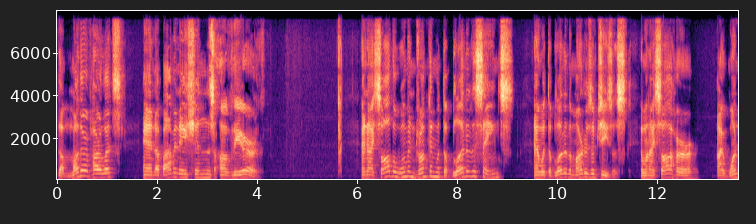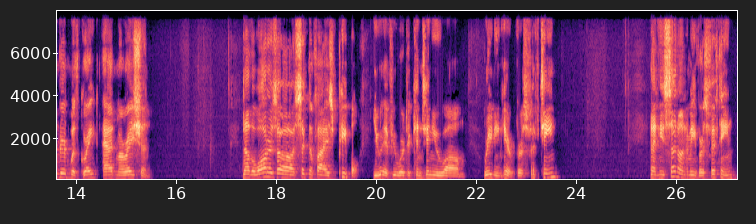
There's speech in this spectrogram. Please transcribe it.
the mother of harlots and abominations of the earth. And I saw the woman drunken with the blood of the saints and with the blood of the martyrs of Jesus. And when I saw her, I wondered with great admiration. Now the waters uh, signifies people. You, if you were to continue um, reading here, verse 15. And he said unto me, verse 15,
